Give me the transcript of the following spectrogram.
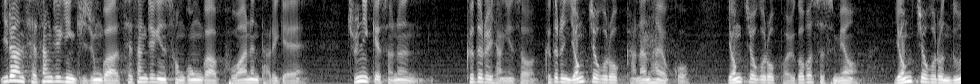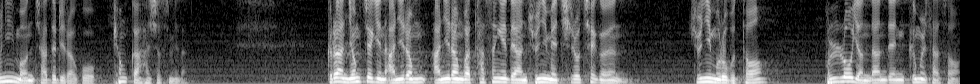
이러한 세상적인 기준과 세상적인 성공과 부와는 다르게 주님께서는 그들을 향해서 그들은 영적으로 가난하였고 영적으로 벌거벗었으며 영적으로 눈이 먼 자들이라고 평가하셨습니다. 그러한 영적인 안일함, 안일함과 타성에 대한 주님의 치료책은 주님으로부터 불로 연단된 금을 사서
